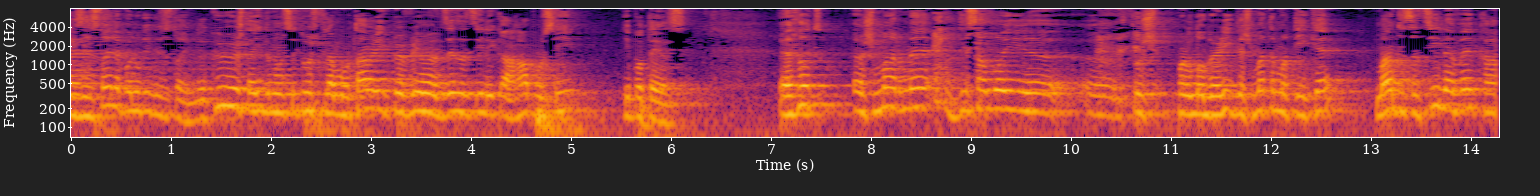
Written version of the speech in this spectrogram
ekzistojnë apo nuk ekzistojnë? Dhe ky është ai, domethënë, si të thuash flamurtari i këtyre vrimave të zeza, i cili e ka hapur si hipotezë. E thotë është marrë me disa lloj, të thuash, përllogaritjesh matematike, me anë të së cilave ka,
